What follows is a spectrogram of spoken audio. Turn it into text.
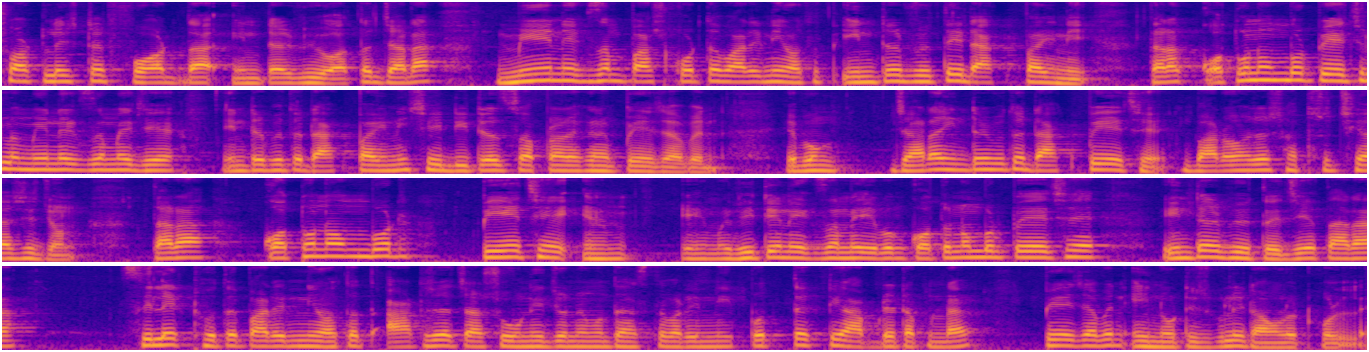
shortlisted for the interview অর্থাৎ যারা মেন এক্সাম পাস করতে পারেনি, অর্থাৎ ইন্টারভিউতেই ডাক পায়নি, তারা কত নম্বর পেয়েছিল মেন এক্সামে যে ইন্টারভিউতে ডাক পায়নি, সেই ডিটেলস আপনারা এখানে পেয়ে যাবেন। এবং যারা ইন্টারভিউতে ডাক পেয়েছে, বারো হাজার সাতশো ছিয়াশি জন, তারা কত নম্বর পেয়েছে রিটেন এক্সামে এবং কত নম্বর পেয়েছে ইন্টারভিউতে যে তারা সিলেক্ট হতে পারেননি, অর্থাৎ আট হাজার চারশো উনিশ জনের মধ্যে আসতে পারেননি। প্রত্যেকটি আপডেট আপনারা পেয়ে যাবেন এই নোটিশগুলি ডাউনলোড করলে।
